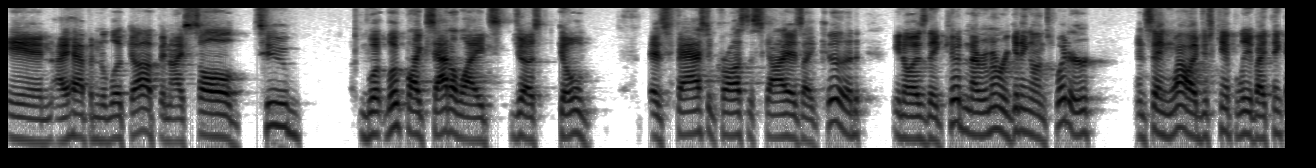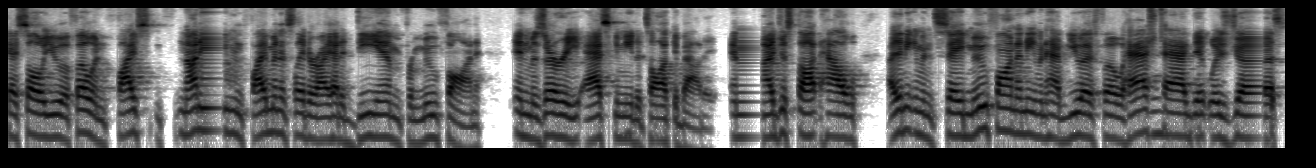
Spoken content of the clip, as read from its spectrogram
and i happened to look up and i saw two what looked like satellites just go as fast across the sky as i could you know as they could. And i remember getting on twitter and saying, "Wow, I just can't believe I think I saw a UFO." And five, not even five minutes later, I had a DM from MUFON in Missouri asking me to talk about it, and I just thought how I didn't even say MUFON, didn't even have UFO hashtagged. It was just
